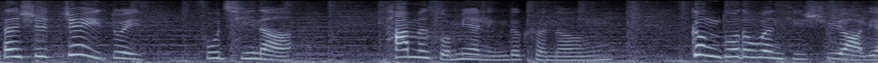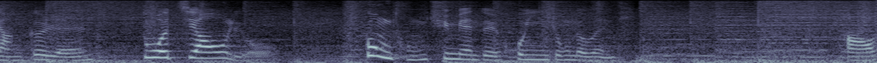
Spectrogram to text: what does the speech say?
但是这对夫妻呢，他们所面临的可能更多的问题，需要两个人多交流，共同去面对婚姻中的问题。好。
